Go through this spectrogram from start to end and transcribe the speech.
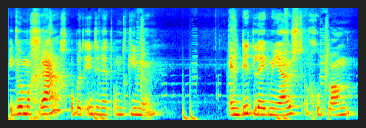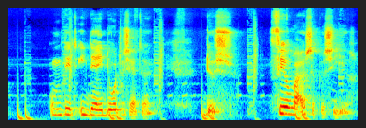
Ik wil me graag op het internet ontkiemen. En dit leek me juist een goed plan om dit idee door te zetten. Dus veel luisterplezier.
